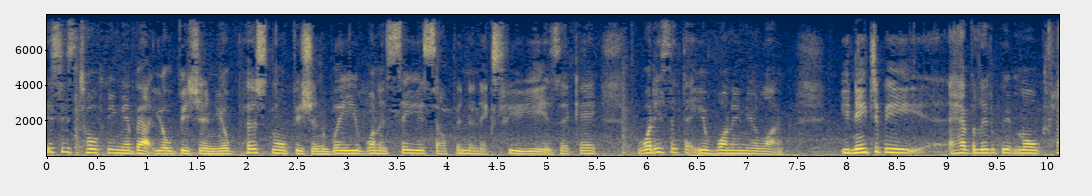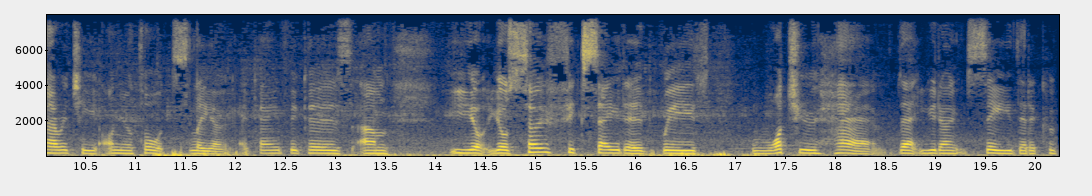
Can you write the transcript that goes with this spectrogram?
this is talking about your vision, your personal vision, where you want to see yourself in the next few years, okay? What is it that you want in your life? You need to be have a little bit more clarity on your thoughts, Leo, okay? Because um, you're, you're so fixated with what you have that you don't see that it could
